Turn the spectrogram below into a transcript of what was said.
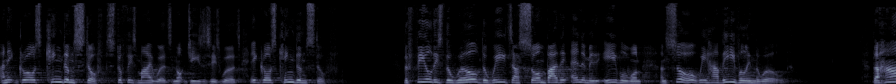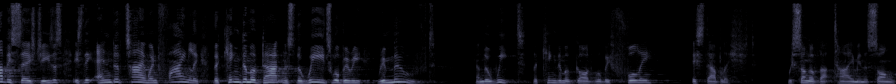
and it grows kingdom stuff. Stuff is my words, not Jesus' words. It grows kingdom stuff. The field is the world, the weeds are sown by the enemy, the evil one, and so we have evil in the world. The harvest, says Jesus, is the end of time when finally the kingdom of darkness, the weeds will be re- removed and the wheat, the kingdom of God will be fully established. We sung of that time in the song,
